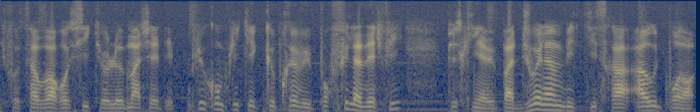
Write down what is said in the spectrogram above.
Il faut savoir aussi que le match a été plus compliqué que prévu pour Philadelphie puisqu'il n'y avait pas Joel Embiid qui sera out pendant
